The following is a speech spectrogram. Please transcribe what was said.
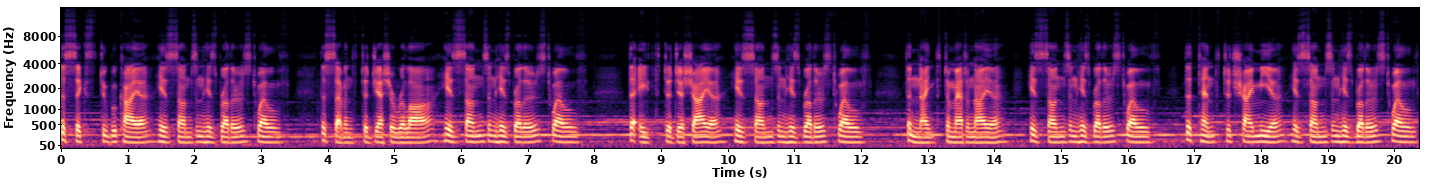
The sixth to Bukkiah, his sons and his brothers, twelve. The seventh to Jesharelah, his sons and his brothers, twelve. The eighth to Jeshaiah, his sons and his brothers, twelve. The ninth to Mattaniah, his sons and his brothers, twelve. The tenth to Shimea, his sons and his brothers, twelve.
